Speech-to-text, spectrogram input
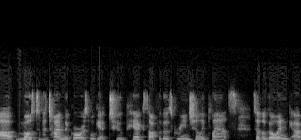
Uh, most of the time, the growers will get two picks off of those green chili plants. So they'll go and uh,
